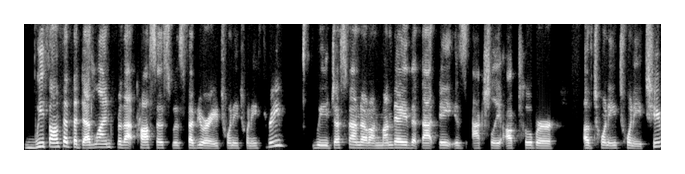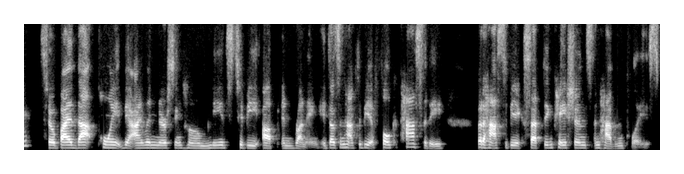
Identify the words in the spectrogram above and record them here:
We thought that the deadline for that process was February 2023. We just found out on Monday that that date is actually October of 2022. So by that point, the island nursing home needs to be up and running. It doesn't have to be at full capacity, but it has to be accepting patients and have employees.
